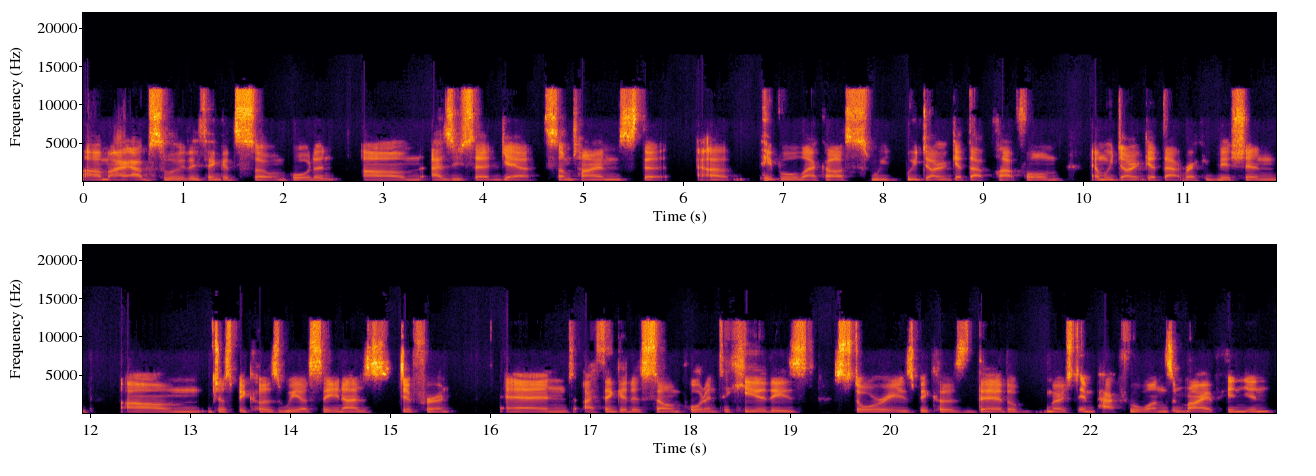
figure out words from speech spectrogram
Um, I absolutely think it's so important. Um, as you said, yeah, sometimes that uh, people like us, we we don't get that platform and we don't get that recognition um, just because we are seen as different. And I think it is so important to hear these stories because they're the most impactful ones, in my opinion.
